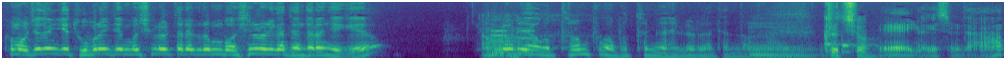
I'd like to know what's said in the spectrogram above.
그럼 어쨌든 이제 두 분은 이제 뭐 11월 달에 그럼 뭐 힐러리가 된다는 얘기예요? 힐러리하고 트럼프가 붙으면 힐러리가 된다고 봐요. 그렇죠. 예, 알겠습니다.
